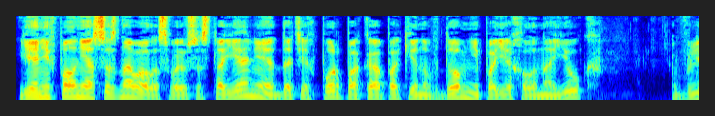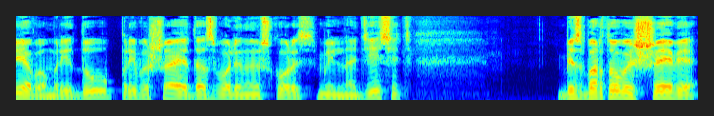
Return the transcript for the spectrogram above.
Я не вполне осознавала свое состояние до тех пор, пока, покинув дом, не поехала на юг, в левом ряду, превышая дозволенную скорость миль на десять, Безбортовый Шеви,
